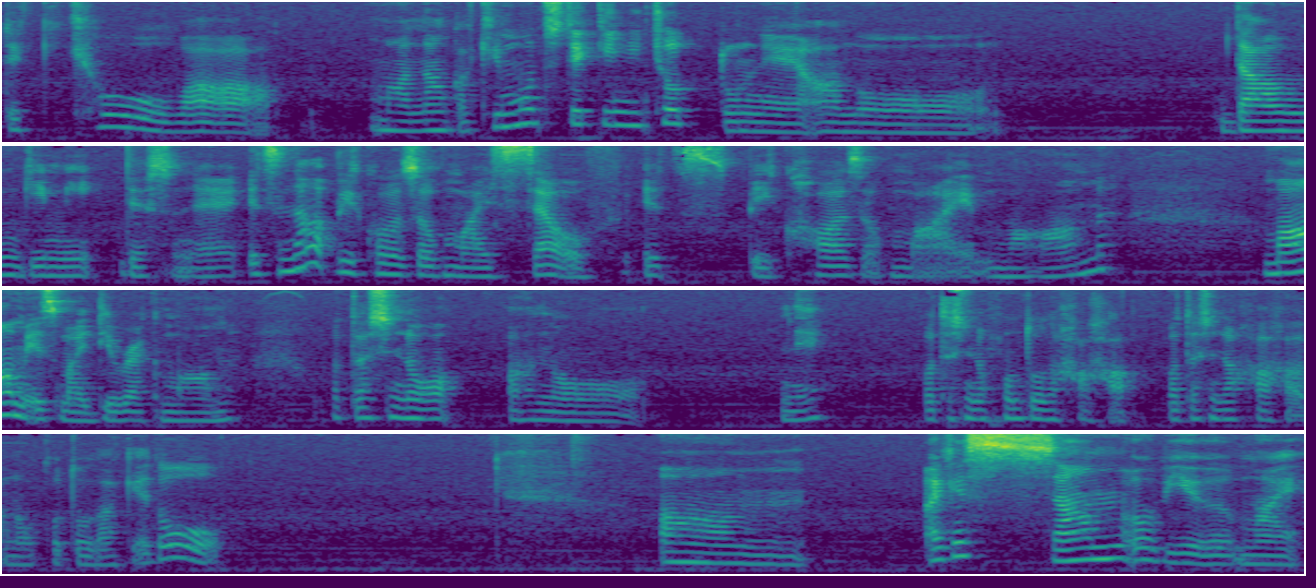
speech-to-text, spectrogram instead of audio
で今日はまあなんか気持ち的にちょっとねあのダウン気味ですね It's not because of myself it's because of my mom mom is my direct mom 私のあのね私の本当の母私の母のことだけど um I guess some of you might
